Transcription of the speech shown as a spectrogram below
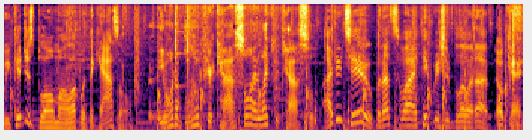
We could just blow them all up with a castle. You want to blow up your castle? I like your castle. I do too, but that's why I think we should blow it up. Okay,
